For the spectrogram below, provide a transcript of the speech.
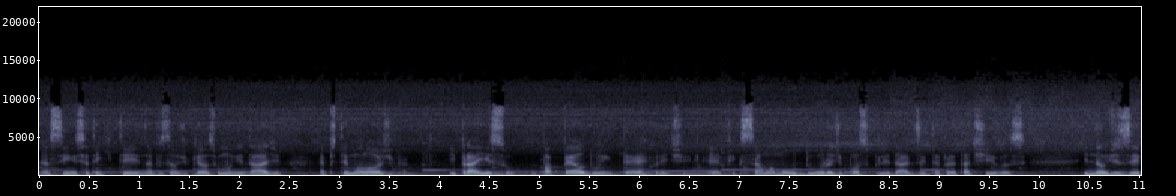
Né? A ciência tem que ter, na visão de Kelsen, uma unidade epistemológica. E para isso, o papel do intérprete é fixar uma moldura de possibilidades interpretativas e não dizer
